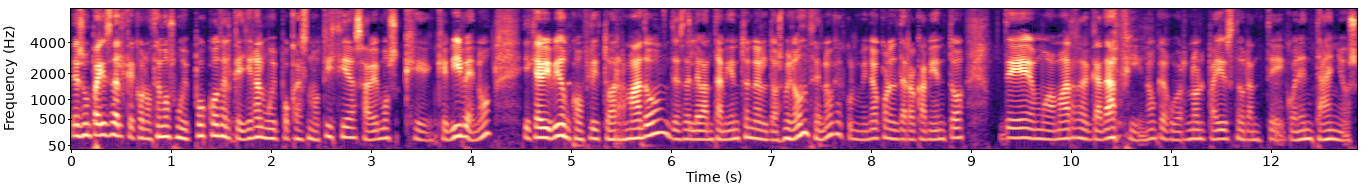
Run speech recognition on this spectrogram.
Es un país del que conocemos muy poco, del que llegan muy pocas noticias. Sabemos que, vive, ¿no? Y que ha vivido un conflicto armado desde el levantamiento en el 2011, ¿no? Que culminó con el derrocamiento de Muammar Gaddafi, ¿no? Que gobernó el país durante 40 años.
